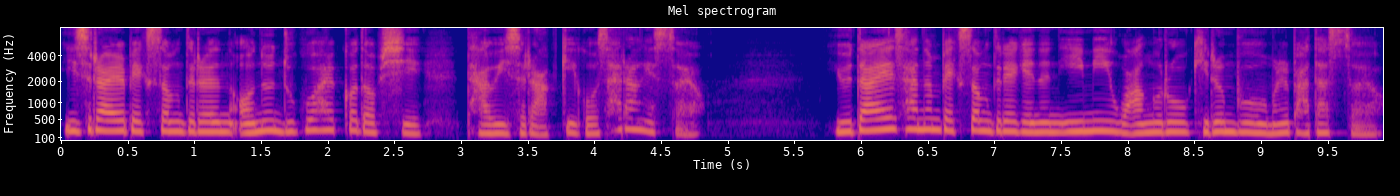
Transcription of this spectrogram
이스라엘 백성들은 어느 누구 할 것 없이 다윗을 아끼고 사랑했어요. 유다에 사는 백성들에게는 이미 왕으로 기름 부음을 받았어요.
